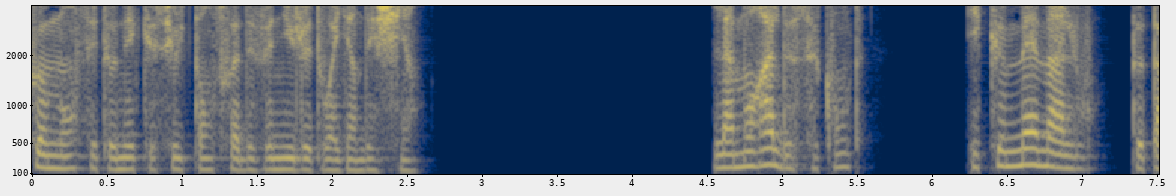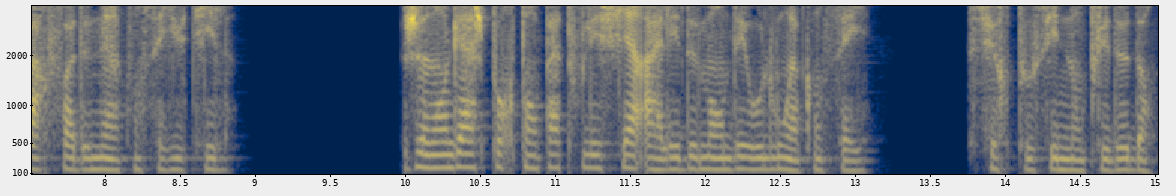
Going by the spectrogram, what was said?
Comment s'étonner que Sultan soit devenu le doyen des chiens? La morale de ce conte est que même un loup peut parfois donner un conseil utile. Je n'engage pourtant pas tous les chiens à aller demander au loup un conseil, surtout s'ils n'ont plus de dents.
